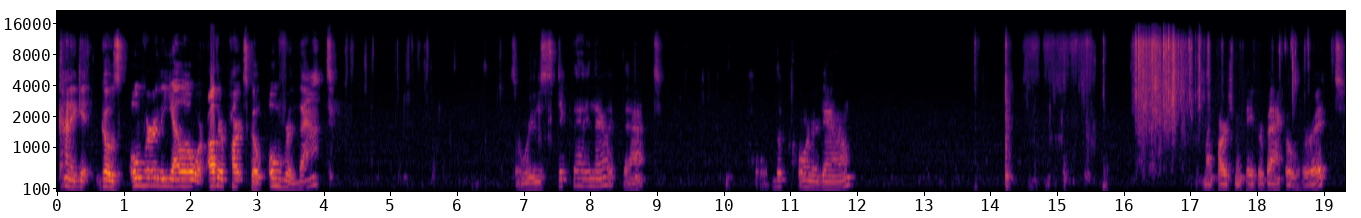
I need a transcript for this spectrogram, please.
kind of get goes over the yellow or other parts go over that. So we're going to stick that in there like that. Hold the corner down. my parchment paper back over it.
